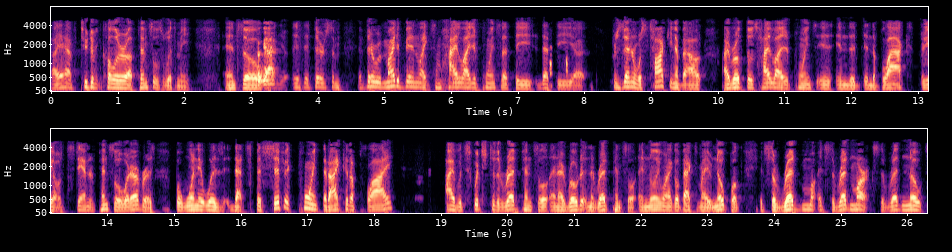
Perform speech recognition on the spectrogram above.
I have two different color uh, pencils with me, and so okay. if, if there's some if there might have been like some highlighted points that the that the uh, presenter was talking about, I wrote those highlighted points in, in the in the black, you know, standard pencil, or whatever it is. But when it was that specific point that I could apply, I would switch to the red pencil and I wrote it in the red pencil. And really, when I go back to my notebook, it's the red it's the red marks, the red notes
